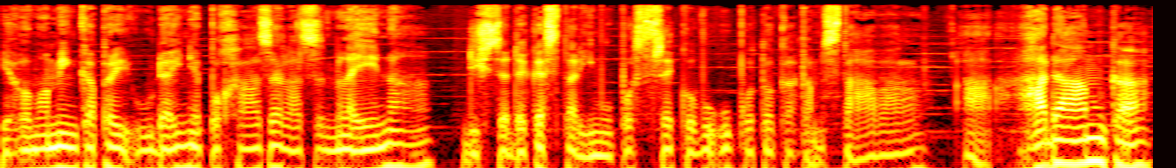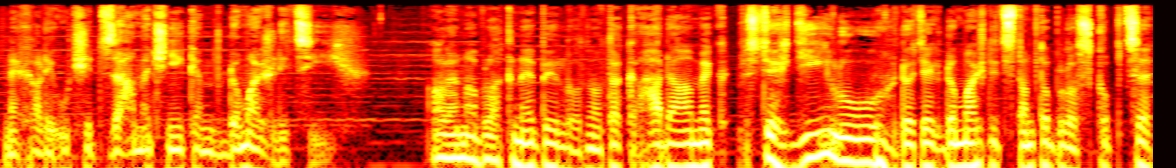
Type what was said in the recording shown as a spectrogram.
Jeho maminka prej údajně pocházela z Mlejna, když se jde ke starýmu postřekovu u potoka tam stával a hadámka nechali učit zámečníkem v Domažlicích ale na vlak nebylo. No tak hadámek z těch dílů do těch domažlic, tam to bylo z kopce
